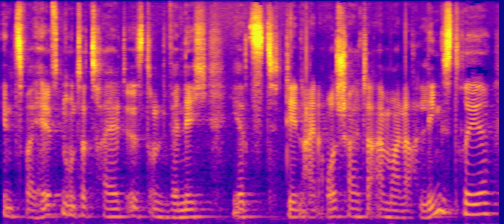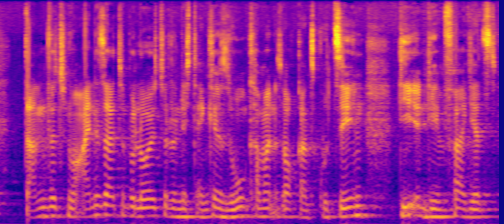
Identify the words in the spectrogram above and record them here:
in zwei Hälften unterteilt ist. Und wenn ich jetzt den Ein-Ausschalter einmal nach links drehe, dann wird nur eine Seite beleuchtet und ich denke, so kann man es auch ganz gut sehen. Die in dem Fall jetzt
